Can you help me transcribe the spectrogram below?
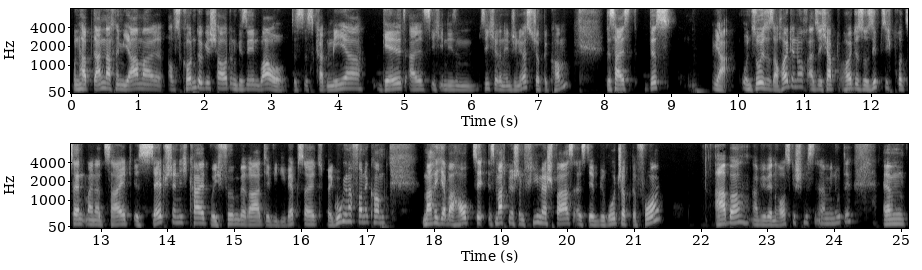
und habe dann nach einem Jahr mal aufs Konto geschaut und gesehen, wow, das ist gerade mehr Geld, als ich in diesem sicheren Ingenieursjob bekomme. Das heißt, das, ja, und so ist es auch heute noch. Also ich habe heute so 70 Prozent meiner Zeit ist Selbstständigkeit, wo ich Firmen berate, wie die Website bei Google nach vorne kommt. Mache ich aber hauptsächlich, es macht mir schon viel mehr Spaß als der Bürojob davor. Aber, aber wir werden rausgeschmissen in einer Minute. Ähm,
